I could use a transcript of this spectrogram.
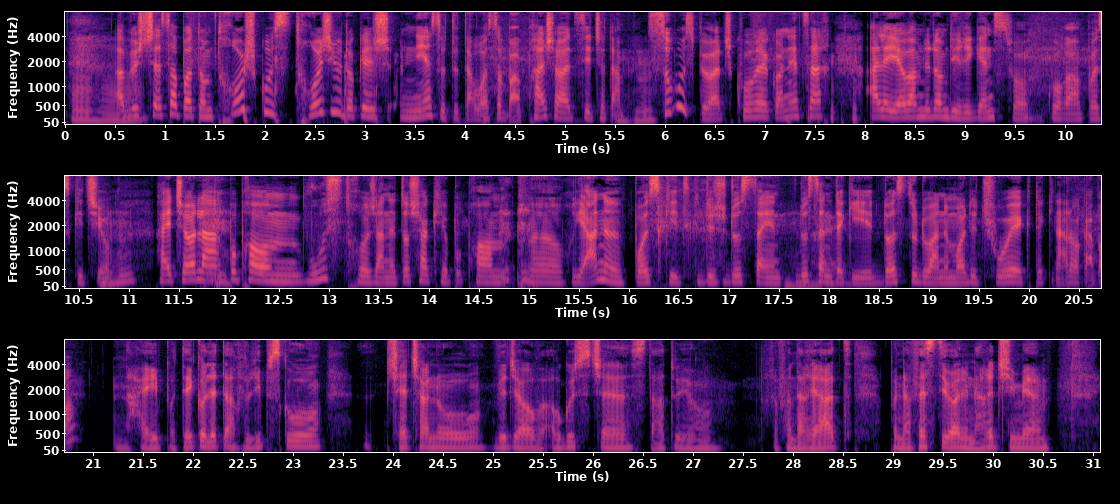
a byście so potom troszku strožił, dokiż nie są tu ta osoba. Praszała, chcecie tam subu spiewać kore koniecach, ale je wam nidom dirigentstwo kora poskičił. Haj čola poprawom wustrożane, to však je poprawom e, riane poskit, gdyż dostanie, dostanie taki dostudowany młody człowiek, taki nadok, aber? Nej, po teko letach w Lipsku Przeczanu widział w augustie statuję referendariat po na festiwalu na Rycimie.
